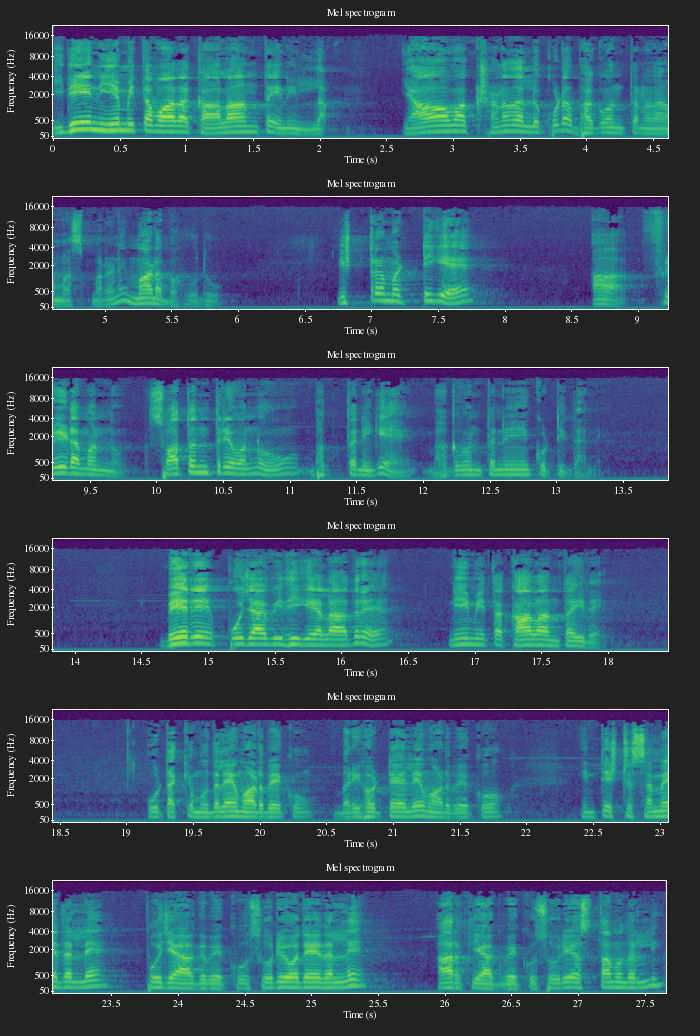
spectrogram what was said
ಇದೇ ನಿಯಮಿತವಾದ ಕಾಲ ಅಂತ ಏನಿಲ್ಲ. ಯಾವ ಕ್ಷಣದಲ್ಲೂ ಕೂಡ ಭಗವಂತನ ನಾಮ ಸ್ಮರಣೆ ಮಾಡಬಹುದು. ಇಷ್ಟರ ಮಟ್ಟಿಗೆ ಆ ಫ್ರೀಡಮನ್ನು, ಸ್ವಾತಂತ್ರ್ಯವನ್ನು ಭಕ್ತನಿಗೆ ಭಗವಂತನೇ ಕೊಟ್ಟಿದ್ದಾನೆ. ಬೇರೆ ಪೂಜಾ ವಿಧಿಗೆ ಎಲ್ಲ ಆದರೆ ನಿಯಮಿತ ಕಾಲ ಅಂತ ಇದೆ. ಊಟಕ್ಕೆ ಮೊದಲೇ ಮಾಡಬೇಕು, ಬರಿ ಹೊಟ್ಟೆಯಲ್ಲೇ ಮಾಡಬೇಕು, ಇಂತಿಷ್ಟು ಸಮಯದಲ್ಲೇ ಪೂಜೆ ಆಗಬೇಕು, ಸೂರ್ಯೋದಯದಲ್ಲೇ ಆರತಿ ಆಗಬೇಕು, ಸೂರ್ಯಾಸ್ತಮದಲ್ಲಿ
